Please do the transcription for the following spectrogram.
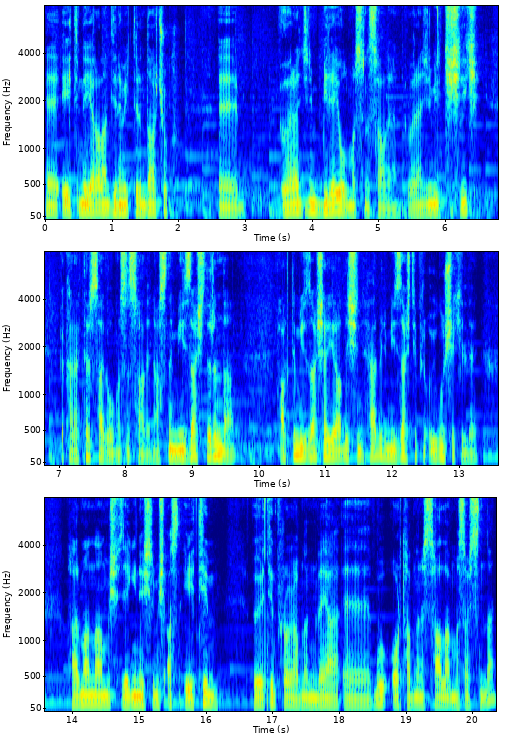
e, eğitimde yer alan dinamiklerin daha çok e, öğrencinin birey olmasını sağlayan, öğrencinin bir kişilik ve karakter sahibi olmasını sağlayan, aslında mizaçların da farklı mizaçlar yer aldığı için her bir mizaç tipine uygun şekilde harmanlanmış, zenginleştirilmiş aslında eğitim, öğretim programlarının veya e, bu ortamların sağlanması açısından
